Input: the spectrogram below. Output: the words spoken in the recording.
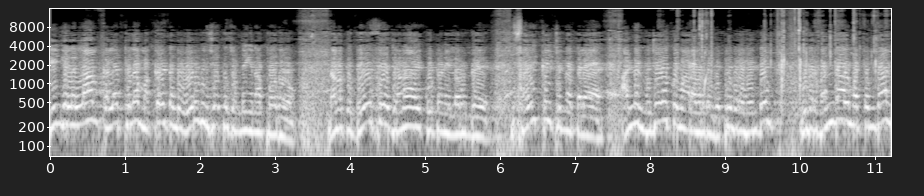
நீங்கள் எல்லாம் களத்துல மக்கள்கிட்ட அந்த ஒரு விஷயத்தை சொன்னீங்கன்னா போதும். நமக்கு தேசிய ஜனநாயக கூட்டணியில இருந்து சைக்கிள் சின்னத்துல அண்ணன் விஜயகுமார் அவர்கள் வெற்றி பெற வேண்டும். இவர் வந்தால் மட்டும்தான்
